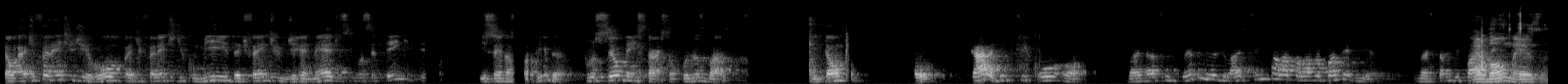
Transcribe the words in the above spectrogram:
Então, é diferente de roupa, é diferente de comida, é diferente de remédios. Você tem que ter isso aí na sua vida, para o seu bem-estar, são coisas básicas. Então, cara, a gente ficou, ó, vai dar 50 minutos de live sem falar a palavra pandemia. Nós estamos de parabéns. É bom mesmo.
